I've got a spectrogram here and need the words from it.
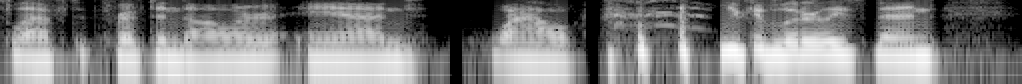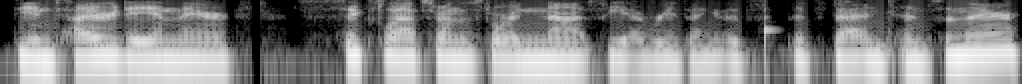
Just left Thrift and Dollar and wow, you could literally spend the entire day in there, six laps around the store and not see everything. It's, it's that intense in there.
